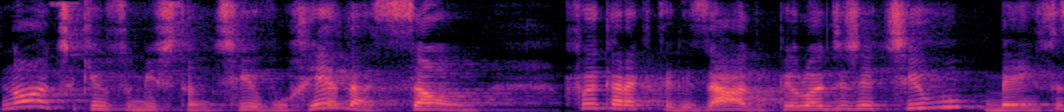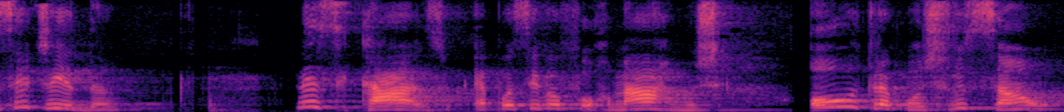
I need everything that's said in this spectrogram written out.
Note que o substantivo redação foi caracterizado pelo adjetivo bem-sucedida. Nesse caso, é possível formarmos outra construção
